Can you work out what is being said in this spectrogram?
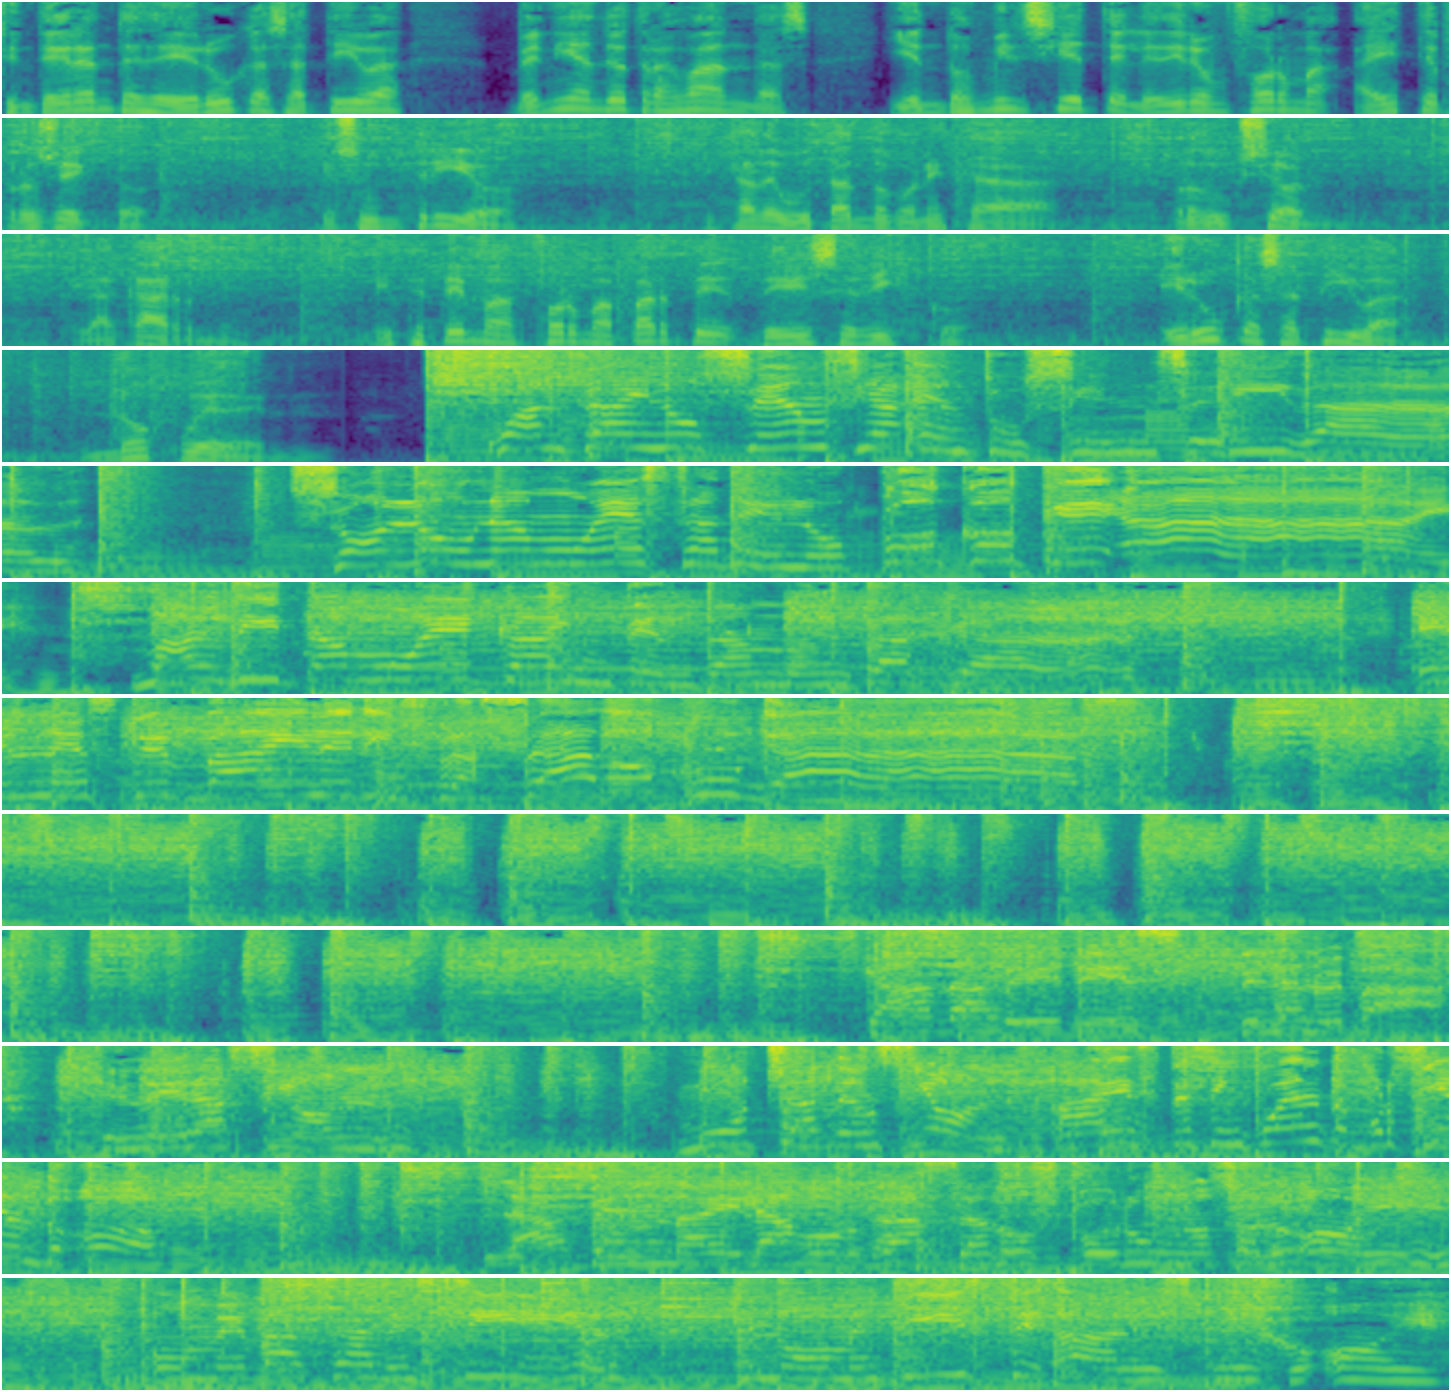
Integrantes de Eruca Sativa venían de otras bandas y en 2007 le dieron forma a este proyecto, que es un trío que está debutando con esta producción, La Carne. Este tema forma parte de ese disco. Eruca Sativa, no pueden. Cuánta inocencia en tu sinceridad. Solo una muestra de lo poco que. Maldita mueca intentando encajar en este baile disfrazado jugar. Cadáveres de la nueva generación. Mucha atención a este 50% off. La la mordaza dos por uno solo hoy. O me vas a decir que no mentiste al espejo hoy.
